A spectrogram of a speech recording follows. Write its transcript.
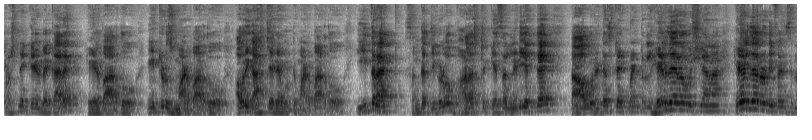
ಪ್ರಶ್ನೆ ಕೇಳಬೇಕಾದ್ರೆ ಹೇಳಬಾರ್ದು ಇಂಟ್ರೊಡ್ಯೂಸ್ ಮಾಡಬಾರ್ದು, ಅವರಿಗೆ ಆಶ್ಚರ್ಯ ಉಂಟು ಮಾಡಬಾರ್ದು. ಈ ಥರ ಸಂಗತಿಗಳು ಬಹಳಷ್ಟು ಕೇಸಲ್ಲಿ ನಡೆಯುತ್ತೆ. ತಾವು ರಿಟರ್ನ್ ಸ್ಟೇಟ್ಮೆಂಟಲ್ಲಿ ಹೇಳದೇ ಇರೋ ವಿಷಯನ, ಹೇಳದೇ ಇರೋ ಡಿಫೆನ್ಸ್ನ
